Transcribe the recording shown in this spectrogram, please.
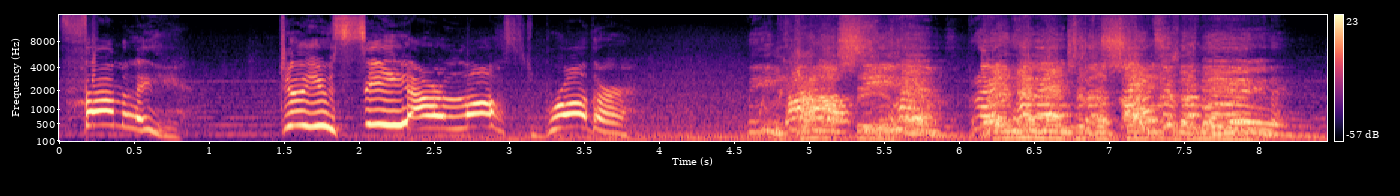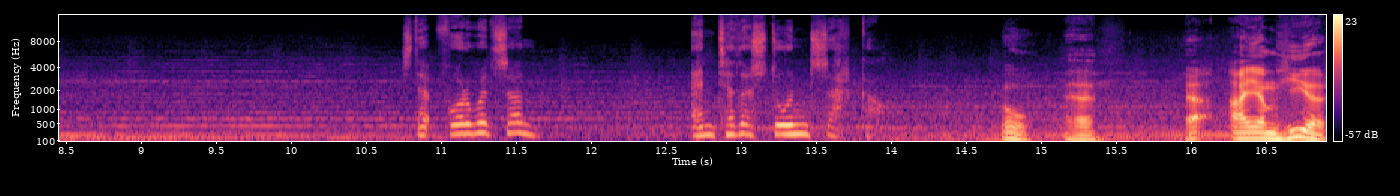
Family, do you see our lost brother? We cannot see him. Bring him into the sight of the moon. Step forward, son. Into the stone circle. Oh, uh, I am here.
